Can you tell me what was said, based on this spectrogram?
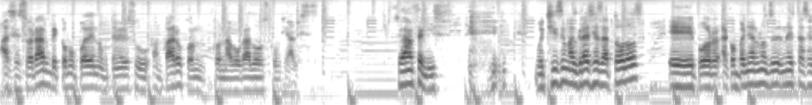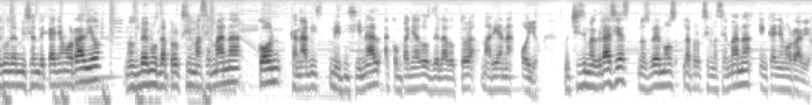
asesorar de cómo pueden obtener su amparo con, con abogados confiables. Sean felices. Muchísimas gracias a todos. eh, por acompañarnos en esta segunda emisión de Cáñamo Radio. Nos vemos la próxima semana con cannabis medicinal acompañados de la doctora Mariana Hoyo. Muchísimas gracias. Nos vemos la próxima semana en Cáñamo Radio.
